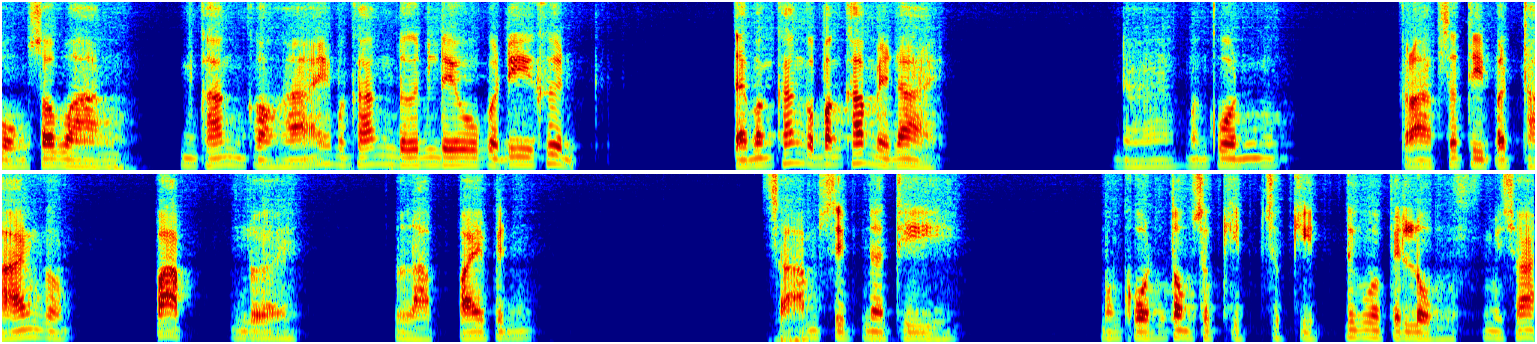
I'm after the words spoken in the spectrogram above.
ว่างสว่างบางครั้งก็หาย บางครั้งเดินเร็วก็ดีขึ้น แต่บางครั้งก็บังคับไม่ได้นะบางคน กราบสติปัฏฐานก็ปั๊บเลย หลับไปเป็นสามสิบนาที บางคนต้องสะกิดสะกิด นึกว่าเป็นลมไม่ใช่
